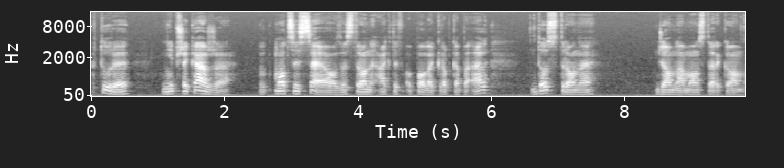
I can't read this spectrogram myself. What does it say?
który nie przekaże mocy SEO ze strony aktywopole.pl do strony joomla.monster.com,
